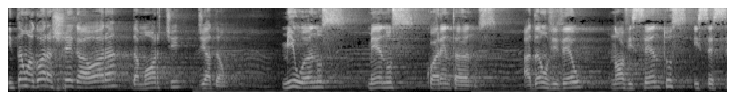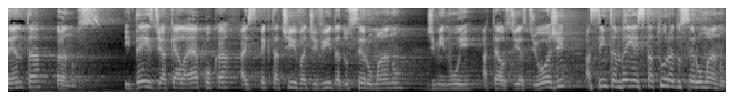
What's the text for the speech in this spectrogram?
Então agora chega a hora da morte de Adão. Mil anos menos 40 anos. Adão viveu 960 anos. E desde aquela época, a expectativa de vida do ser humano diminui até os dias de hoje, assim também a estatura do ser humano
